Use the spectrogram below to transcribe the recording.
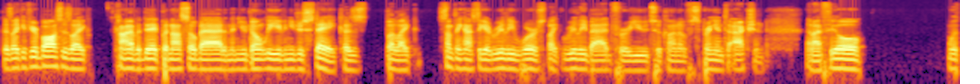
Because like if your boss is like kind of a dick but not so bad, and then you don't leave and you just stay, because but like something has to get really worse, like really bad for you to kind of spring into action. And I feel with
